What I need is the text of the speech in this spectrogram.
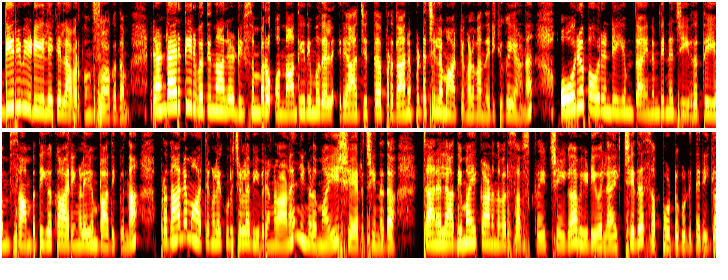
പുതിയൊരു വീഡിയോയിലേക്ക് എല്ലാവർക്കും സ്വാഗതം. രണ്ടായിരത്തി ഇരുപത്തിനാല് ഡിസംബർ ഒന്നാം തീയതി മുതൽ രാജ്യത്ത് പ്രധാനപ്പെട്ട ചില മാറ്റങ്ങൾ വന്നിരിക്കുകയാണ്. ഓരോ പൗരന്റെയും ദൈനംദിന ജീവിതത്തെയും സാമ്പത്തിക കാര്യങ്ങളെയും ബാധിക്കുന്ന പ്രധാന മാറ്റങ്ങളെക്കുറിച്ചുള്ള വിവരങ്ങളാണ് നിങ്ങളുമായി ഷെയർ ചെയ്യുന്നത്. ചാനൽ ആദ്യമായി കാണുന്നവർ സബ്സ്ക്രൈബ് ചെയ്യുക വീഡിയോ ലൈക്ക് ചെയ്ത് സപ്പോർട്ട് കൂടി തരിക.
